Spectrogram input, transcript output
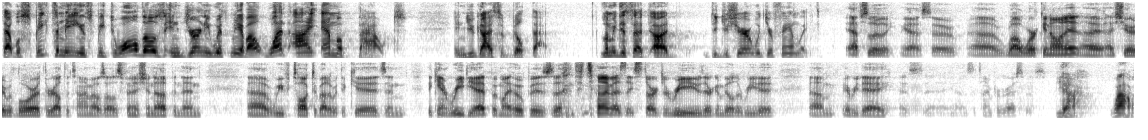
that will speak to me and speak to all those in journey with me about what I am about. And you guys have built that. Let me just say, uh, did you share it with your family? Absolutely, yeah. So uh, while working on it, I, I, shared it with Laura throughout the time I was, I was finishing up, and then uh, we've talked about it with the kids, and they can't read yet, but my hope is uh, the time as they start to read, they're going to be able to read it um, every day as, uh, you know, as the time progresses. Yeah, wow.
